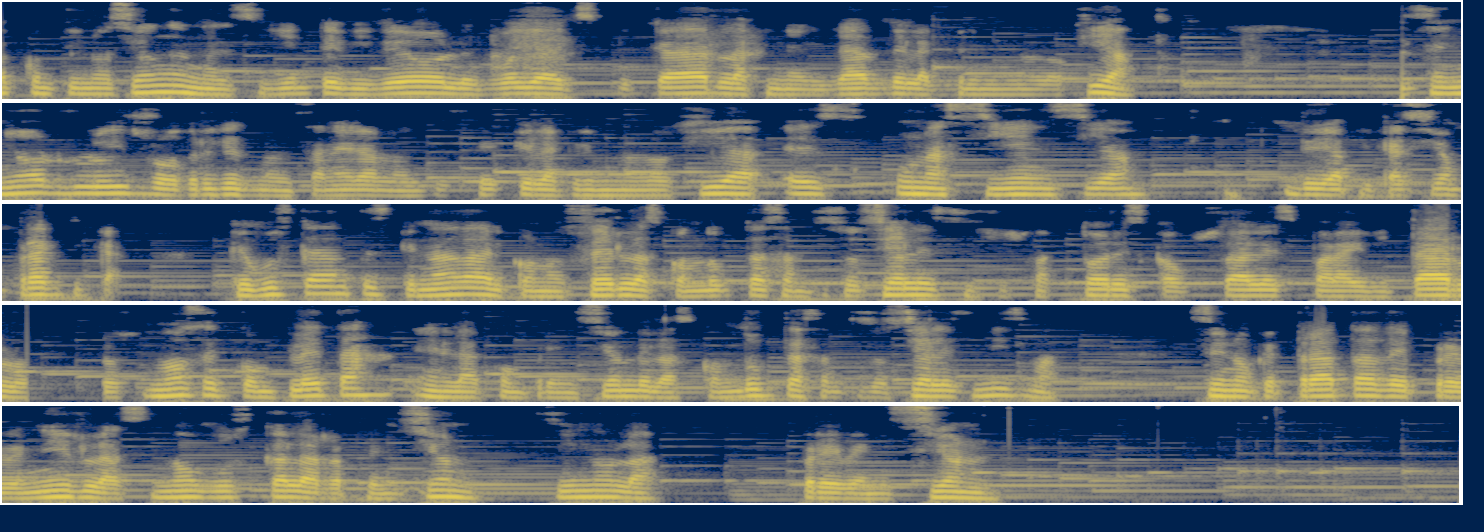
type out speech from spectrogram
A continuación en el siguiente video les voy a explicar la finalidad de la criminología. El señor Luis Rodríguez Manzanera nos dice que la criminología es una ciencia de aplicación práctica que busca antes que nada el conocer las conductas antisociales y sus factores causales para evitarlos. No se completa en la comprensión de las conductas antisociales mismas, sino que trata de prevenirlas, no busca la reprensión, sino la prevención.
